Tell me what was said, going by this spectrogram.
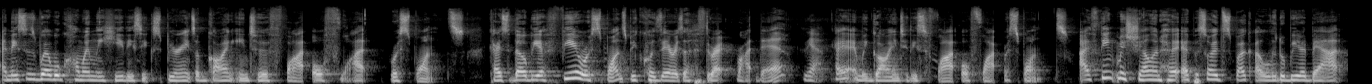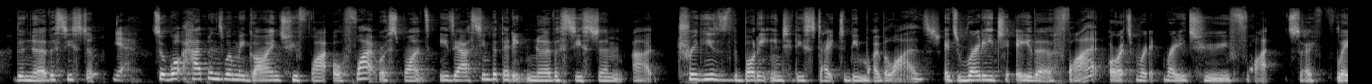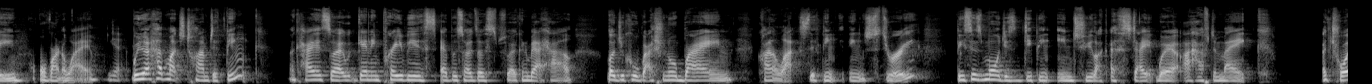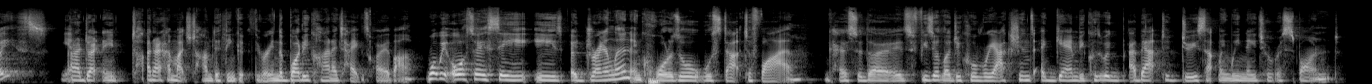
And this is where we'll commonly hear this experience of going into a fight or flight response. Okay, so there'll be a fear response because there is a threat right there. Yeah. Okay, and we go into this fight or flight response. I think Michelle in her episode spoke a little bit about the nervous system. Yeah. So, what happens when we go into flight or flight response is our sympathetic nervous system uh, triggers the body into this state to be mobilized. It's ready to either fight or it's re- ready to flight, so flee or run away. Yeah. We don't have much time to think. Okay, so again, in previous episodes, I've spoken about how logical, rational brain kind of likes to think things through. This is more just dipping into like a state where I have to make a choice and I don't need I don't have much time to think it through and the body kind of takes over. What we also see is adrenaline and cortisol will start to fire. Okay, so those physiological reactions again because we're about to do something we need to respond.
